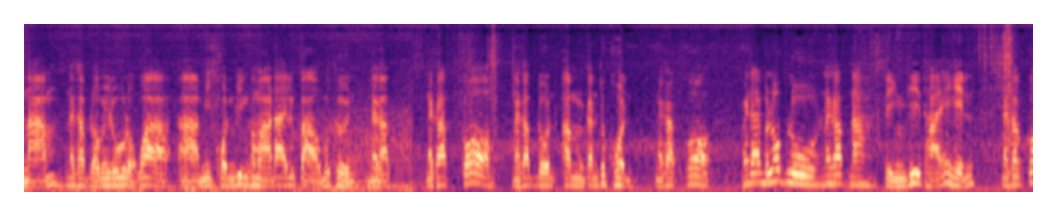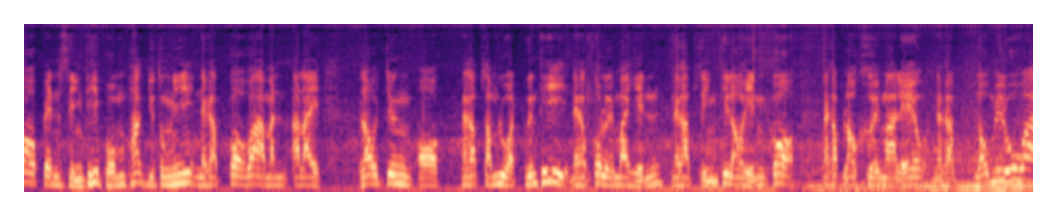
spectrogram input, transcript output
หนามนะครับ เราไม่รู้หรอกว่าอ่ามีคนวิ่งเข้ามาได้หรือเปล่าเมื่อคืนนะครับนะครับ ก็นะครับโดนอำกันทุกคนนะครับ ก็ไม่ได้มาลบลูนะครับนะสิ่งที่ถ่ายให้เห็นนะครับ ก็เป็นสิ่งที่ผมพักอยู่ตรงนี้นะครับ ก็ว่ามันอะไรเราจึงออกนะครับสำรวจพื้นที่นะครับ ก็เลยมาเห็นนะครับ สิ่งที่เราเห็นก็ นะครับเราเคยมาแล้วนะครับ เราไม่รู้ว่า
